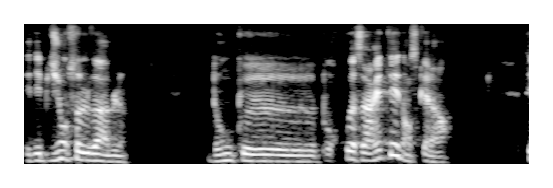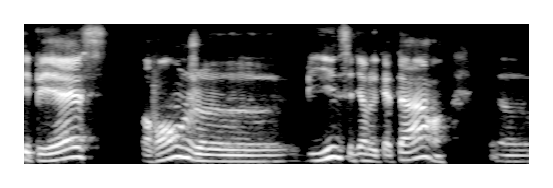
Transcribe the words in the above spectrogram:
et des pigeons solvables. Donc, euh, pourquoi s'arrêter dans ce cas-là? TPS, Orange, euh, c'est-à-dire le Qatar, euh,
